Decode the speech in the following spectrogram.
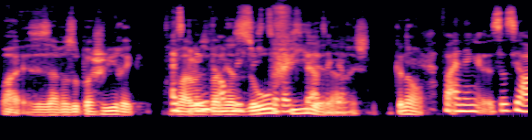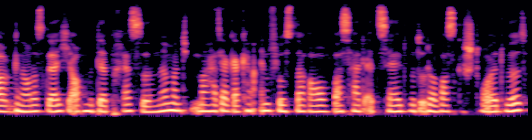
boah, es ist einfach super schwierig. Es, Vor allem, es waren ja so viele Nachrichten. Genau. Vor allen Dingen, es ist ja genau das gleiche auch mit der Presse. Ne? Man, man hat ja gar keinen Einfluss darauf, was halt erzählt wird oder was gestreut wird,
